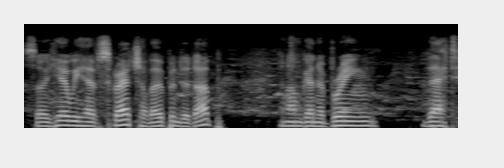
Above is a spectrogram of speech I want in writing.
So here we have Scratch. I've opened it up. And I'm going to bring that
